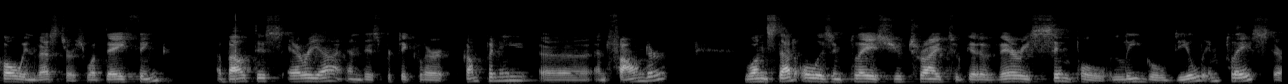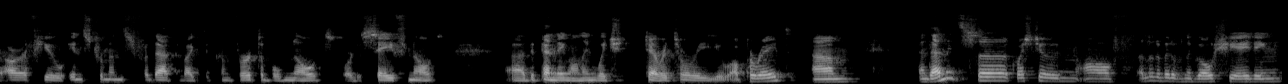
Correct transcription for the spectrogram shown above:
co investors what they think about this area and this particular company uh, and founder. Once that all is in place, you try to get a very simple legal deal in place. There are a few instruments for that, like the convertible note or the safe note, uh, depending on in which territory you operate. Um, and then it's a question of a little bit of negotiating,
